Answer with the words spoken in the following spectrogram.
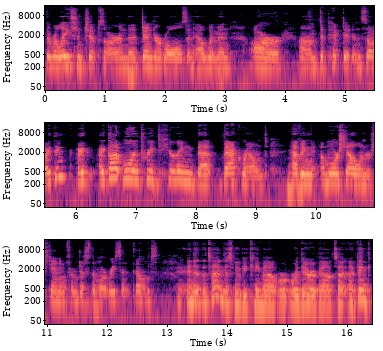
the relationships are and the gender roles and how women are um, depicted. And so I think I, I got more intrigued hearing that background, having a more shallow understanding from just the more recent films. and at the time this movie came out, or, or thereabouts, I, I think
